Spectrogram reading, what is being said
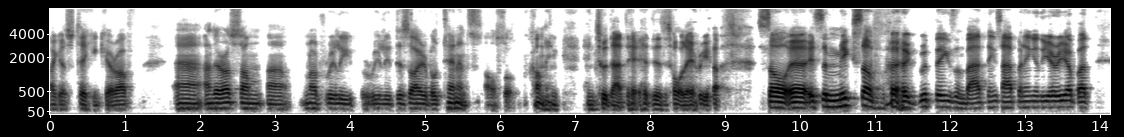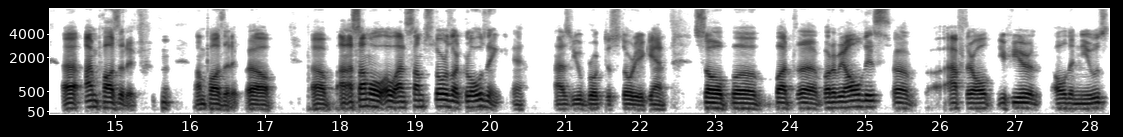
I guess, taken care of. Uh, and there are some uh, not really really desirable tenants also coming into that this whole area so uh, it's a mix of good things and bad things happening in the area but i'm positive i'm positive uh, some oh, and some stores are closing as you broke the story again so but but with all this after all you hear all the news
